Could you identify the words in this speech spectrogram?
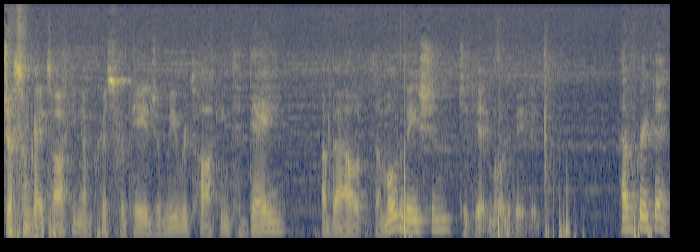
just some guy talking. I'm Christopher Page, and we were talking today about the motivation to get motivated. Have a great day.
